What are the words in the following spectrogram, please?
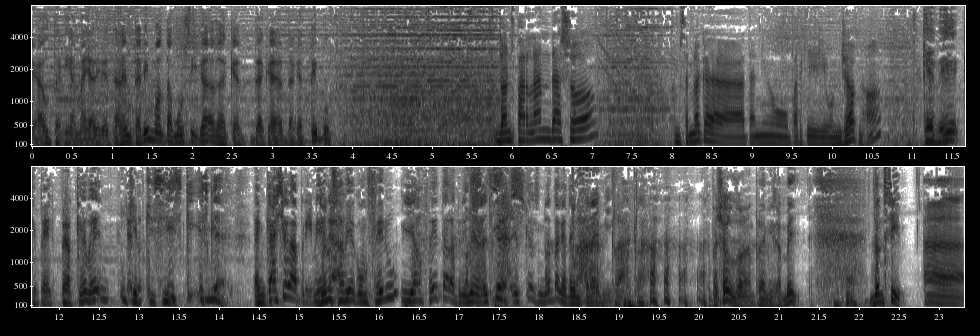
ja ho teníem allà directament. Tenim molta música d'aquest tipus. Doncs parlant d'això, em sembla que teniu per aquí un joc, no? Que bé, que bé, però que bé. Que- que sí. És que, és que encaixa la primera. Jo no sabia com fer-ho. I ha fet a la primera. És que, Hòsties. és que es nota que té un premi. Clar, clar. Que per això el donen premis amb ell. doncs sí, uh,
